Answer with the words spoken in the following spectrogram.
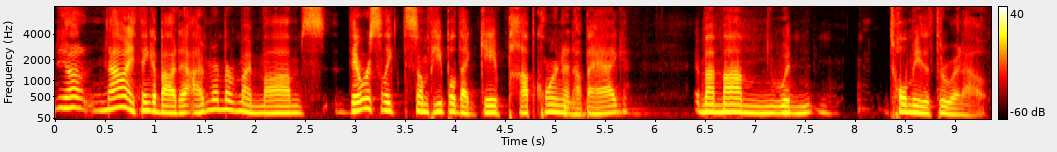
you know, now I think about it, I remember my mom's. There was like some people that gave popcorn in a bag, and my mom would told me to throw it out.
